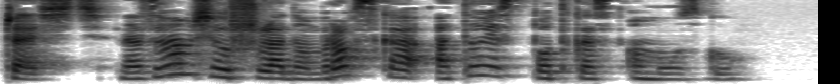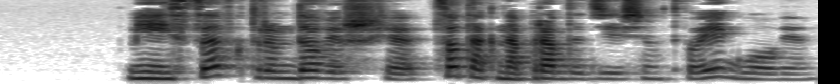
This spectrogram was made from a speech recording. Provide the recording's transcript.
Cześć, nazywam się Urszula Dąbrowska, a to jest podcast o mózgu. Miejsce, w którym dowiesz się, co tak naprawdę dzieje się w Twojej głowie.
